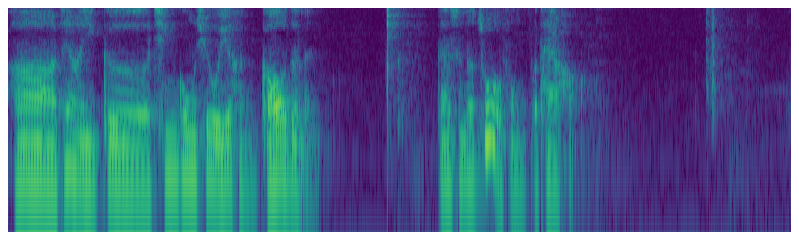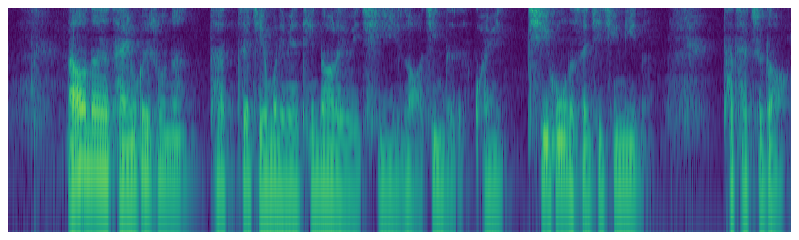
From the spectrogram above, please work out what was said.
啊，这样一个轻功修为很高的人，但是呢，作风不太好。然后呢，彩云会说呢，他在节目里面听到了有一期老晋的关于气功的神奇经历呢，他才知道，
